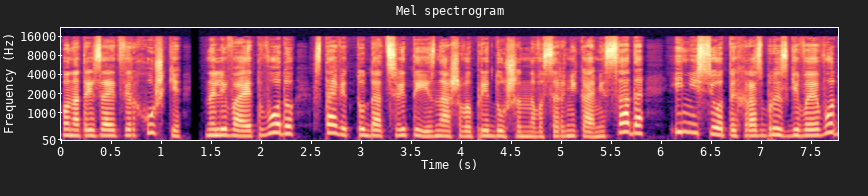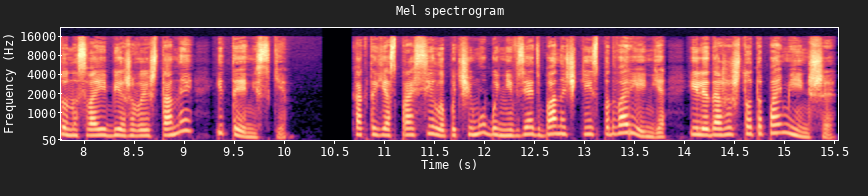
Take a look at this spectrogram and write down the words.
Он отрезает верхушки, наливает воду, ставит туда цветы из нашего придушенного сорняками сада и несет их, разбрызгивая воду на свои бежевые штаны и тенниски. Как-то я спросила, почему бы не взять баночки из-под варенья или даже что-то поменьше.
